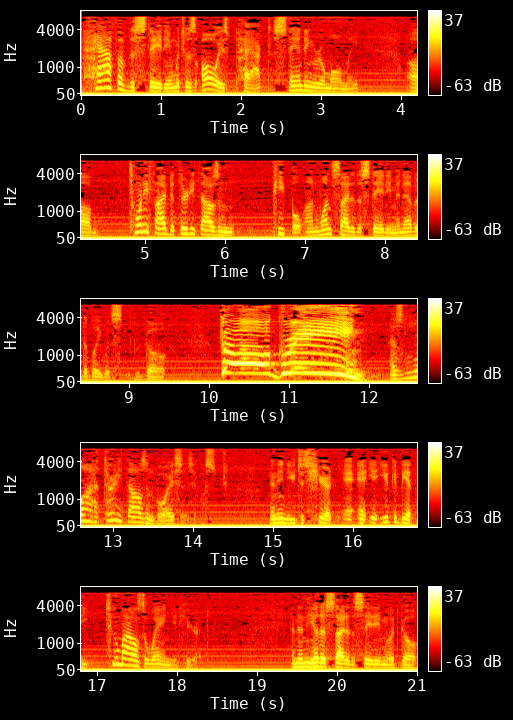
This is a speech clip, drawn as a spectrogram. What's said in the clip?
half of the stadium, which was always packed, standing room only, um, 25 to 30,000 people on one side of the stadium inevitably would go, Go green! There's a lot of 30,000 voices. It was, and then you just hear it. You could be at the two miles away and you'd hear it. And then the other side of the stadium would go,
